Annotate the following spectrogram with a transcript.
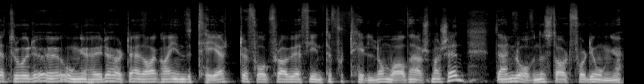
jeg tror eh, Unge Høyre hørte jeg i dag har invitert folk fra UF inn til å fortelle om hva det er som har skjedd. Det er en lovende start for de unge.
